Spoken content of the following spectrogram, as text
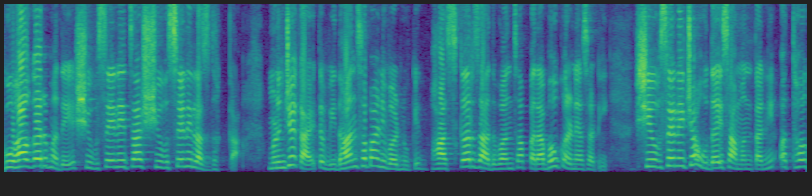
गुहागरमध्ये शिवसेनेचा शिवसेनेलाच धक्का. म्हणजे काय? तर विधानसभा निवडणुकीत भास्कर जाधवांचा पराभव करण्यासाठी शिवसेनेच्या उदय सामंतांनी अथक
